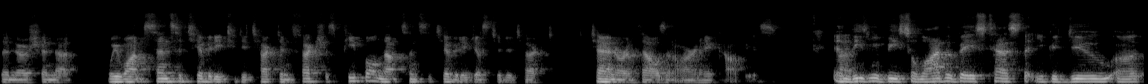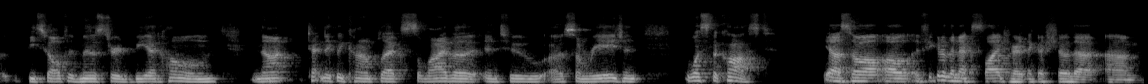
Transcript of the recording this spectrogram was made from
the notion that we want sensitivity to detect infectious people, not sensitivity just to detect 10 or 1,000 RNA copies. And these would be saliva-based tests that you could do, uh, be self-administered, be at home, not technically complex, saliva into uh, some reagent. What's the cost? Yeah, so I'll, I'll, if you go to the next slide here, I think I show that. Um,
